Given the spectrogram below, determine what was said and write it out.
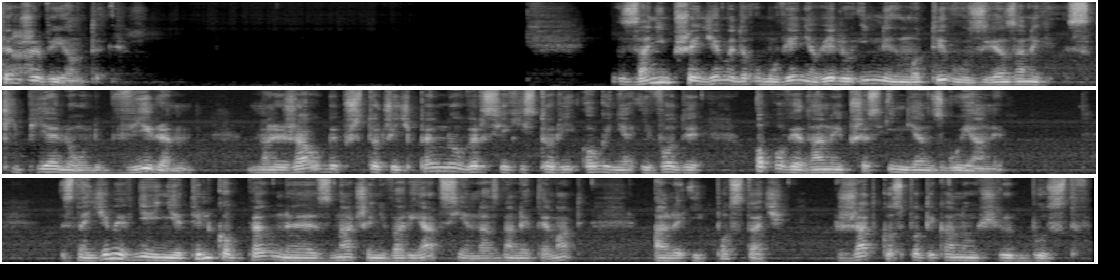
tenże wyjątek. Zanim przejdziemy do omówienia wielu innych motywów związanych z kipielą lub wirem, należałoby przytoczyć pełną wersję historii ognia i wody opowiadanej przez Indian z Gujany. Znajdziemy w niej nie tylko pełne znaczeń wariacje na znany temat, ale i postać rzadko spotykaną wśród bóstw,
